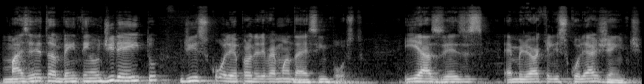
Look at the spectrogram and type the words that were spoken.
Mas ele também tem o direito de escolher para onde ele vai mandar esse imposto. E às vezes é melhor que ele escolha a gente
